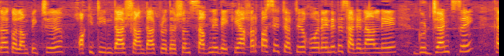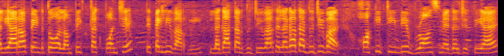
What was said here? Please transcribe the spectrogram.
ਤੱਕ 올림픽 'ਚ ਹਾਕੀ ਟੀਮ ਦਾ ਸ਼ਾਨਦਾਰ ਪ੍ਰਦਰਸ਼ਨ ਸਭ ਨੇ ਦੇਖਿਆ ਹਰ ਪਾਸੇ ਚਰਚੇ ਹੋ ਰਹੇ ਨੇ ਤੇ ਸਾਡੇ ਨਾਲ ਨੇ ਗੁਰਜੰਟ ਸਿੰਘ ਖਲਿਆਰਾ ਪਿੰਡ ਤੋਂ 올림픽 ਤੱਕ ਪਹੁੰਚੇ ਤੇ ਪਹਿਲੀ ਵਾਰ ਨਹੀਂ ਲਗਾਤਾਰ ਦੂਜੀ ਵਾਰ ਤੇ ਲਗਾਤਾਰ ਦੂਜੀ ਵਾਰ ਹਾਕੀ ਟੀਮ ਨੇ ਬ੍ਰੌਂਜ਼ ਮੈਡਲ ਜਿੱਤਿਆ ਹੈ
